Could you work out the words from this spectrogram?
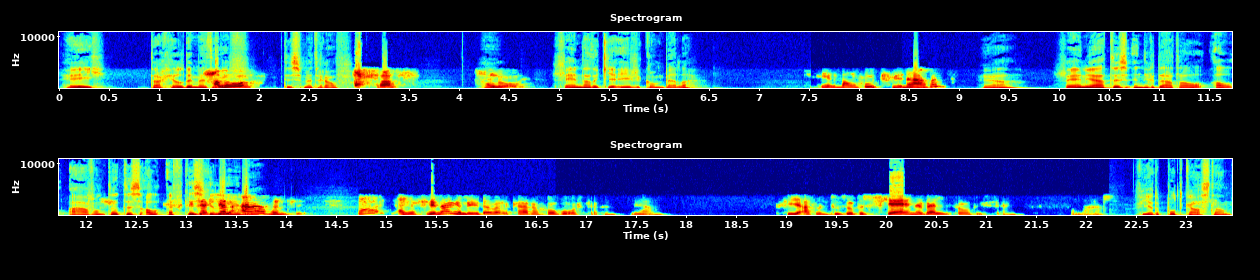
Hey, dag Hilde, met Hallo. Raf. Het is met Raf. Dag Raf. Hallo. Fijn dat ik je even kon bellen. Helemaal goed. Goedenavond. Ja, fijn. Ja, het is inderdaad al, al avond. hè. Het is al even Het is echt geleden. heel avond. Ja, het is heel lang geleden dat we elkaar nog gehoord hebben. Ja. Ik zie je af en toe zo verschijnen wel zo. Dus, hè. Via de podcast dan.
